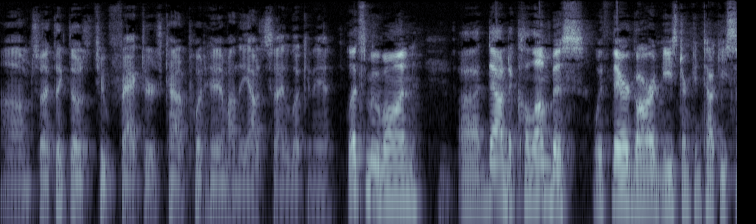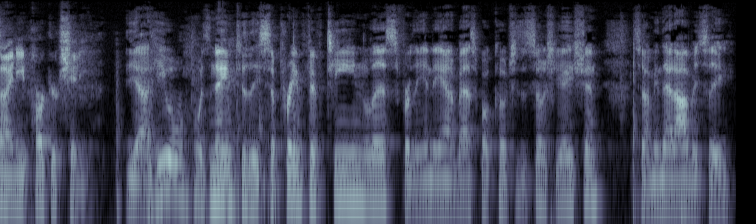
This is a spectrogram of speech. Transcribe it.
Um, so I think those two factors kind of put him on the outside looking in. Let's move on uh, down to Columbus with their guard and Eastern Kentucky signee Parker Chitty. Yeah, he was named to the Supreme 15 list for the Indiana Basketball Coaches Association. So, I mean, that obviously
